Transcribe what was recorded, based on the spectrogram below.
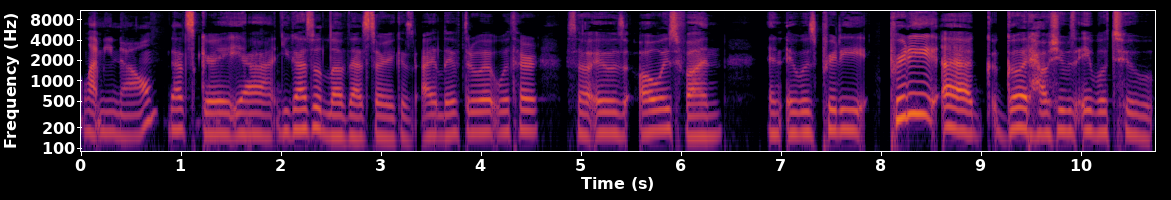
let me know. That's great. Yeah. You guys would love that story because I lived through it with her. So it was always fun. And it was pretty, pretty uh good how she was able to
